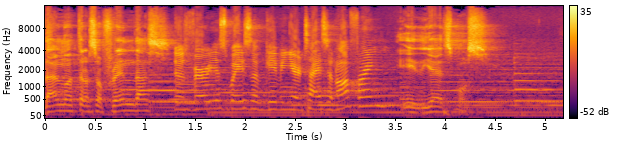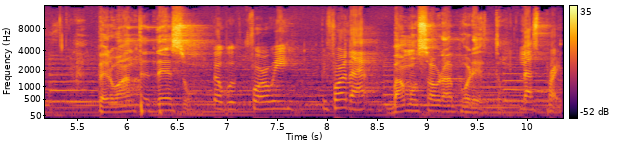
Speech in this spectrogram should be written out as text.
dar nuestras ofrendas There's various ways of giving your tithes and offering, y diezmos. Pero antes de eso, but before we before that, vamos a orar por esto. let's pray.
